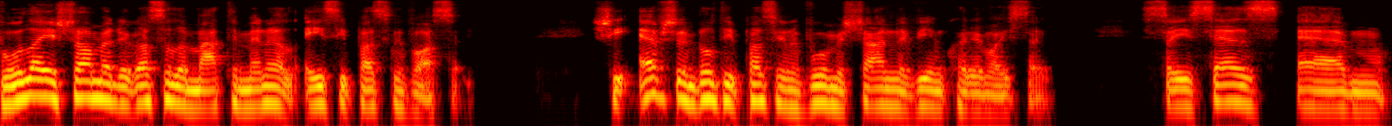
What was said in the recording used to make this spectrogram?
She efshin bilti pasuk nevu mishan nevim kodem So he says, um,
